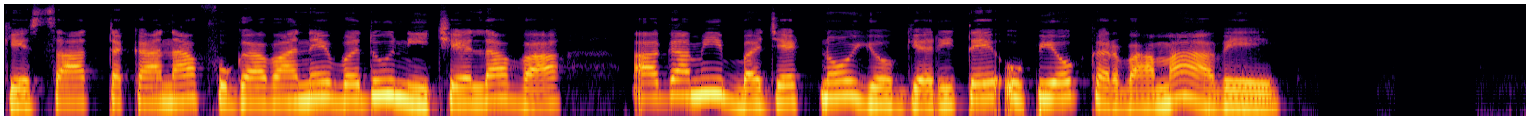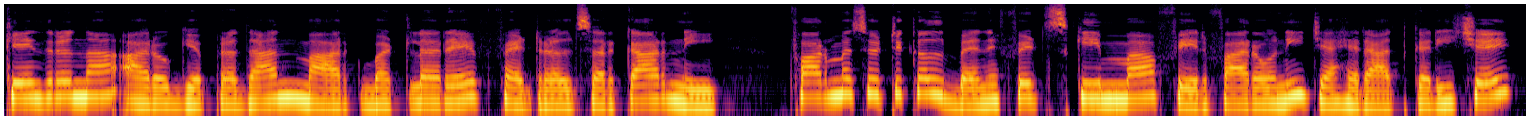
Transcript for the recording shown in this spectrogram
કે સાત ટકાના ફુગાવાને વધુ નીચે લાવવા આગામી બજેટનો યોગ્ય રીતે ઉપયોગ કરવામાં આવે. કેન્દ્રના આરોગ્ય પ્રધાન માર્ક બટલરે ફેડરલ સરકારની ફાર્માસ્યુટિકલ બેનિફિટ સ્કીમમાં ફેરફારોની જાહેરાત કરી છે,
